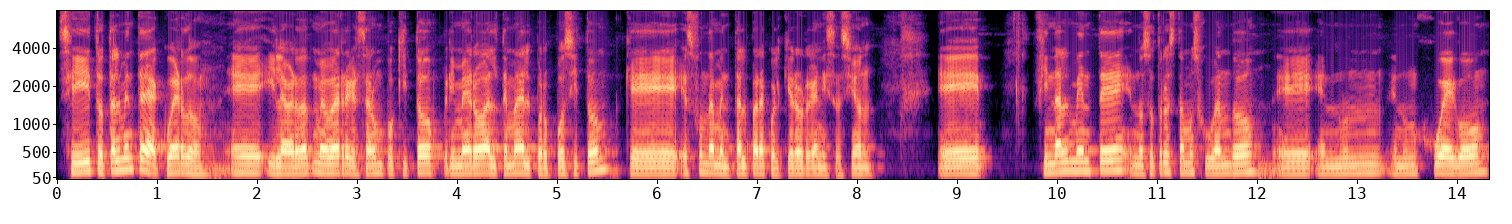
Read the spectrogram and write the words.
Sí, totalmente de acuerdo. Eh, y la verdad me voy a regresar un poquito primero al tema del propósito, que es fundamental para cualquier organización. Eh, finalmente, nosotros estamos jugando eh, en, un, en, un, juego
